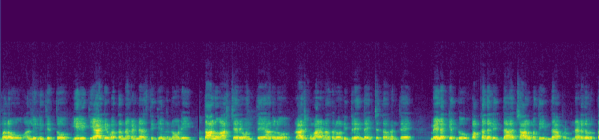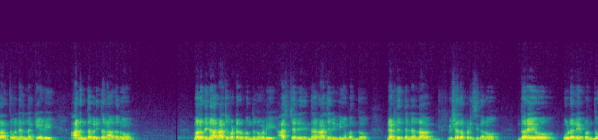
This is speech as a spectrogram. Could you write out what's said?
ಬಲವು ಅಲ್ಲಿ ನಿಂತಿತ್ತು. ಈ ರೀತಿಯಾಗಿರುವ ತನ್ನ ಗಂಡನ ಸ್ಥಿತಿಯನ್ನು ನೋಡಿ ತಾನು ಆಶ್ಚರ್ಯವಂತೆ ಆದಳು. ರಾಜಕುಮಾರನಾದರು ನಿದ್ರೆಯಿಂದ ಎಚ್ಚೆತ್ತವನಂತೆ ಮೇಲಕ್ಕೆದ್ದು ಪಕ್ಕದಲ್ಲಿದ್ದ ಚಾರುಮತಿಯಿಂದ ನಡೆದ ವೃತ್ತಾಂತವನ್ನೆಲ್ಲ ಕೇಳಿ ಆನಂದಭರಿತನಾದನು. ಮರುದಿನ ರಾಜಭಟರು ಬಂದು ನೋಡಿ ಆಶ್ಚರ್ಯದಿಂದ ರಾಜನಿಲ್ಲಿಗೆ ಬಂದು ನಡೆದಿದ್ದನ್ನೆಲ್ಲ ವಿಷದಪಡಿಸಿದನು. ದೊರೆಯು ಕೂಡಲೇ ಬಂದು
